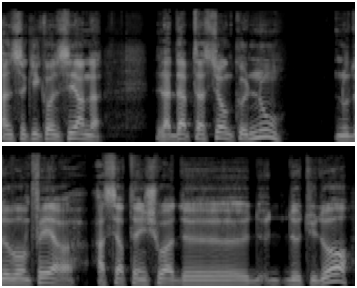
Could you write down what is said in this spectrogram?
en ce qui concerne l'adaptation que nous, nous devons faire à certains choix de, de Tudor,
